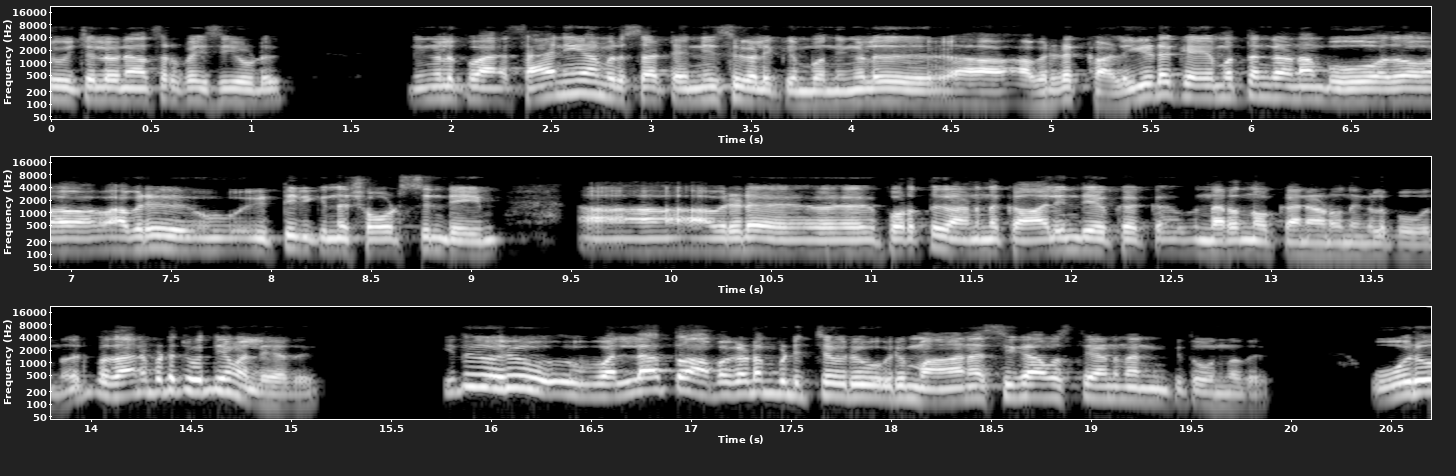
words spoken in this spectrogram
ചോദിച്ചല്ലോ നാസർ ഫൈസിയോട്. നിങ്ങളിപ്പോ സാനിയ മിർസ ടെന്നീസ് കളിക്കുമ്പോൾ നിങ്ങൾ അവരുടെ കളിയുടെ കേമത്തം കാണാൻ പോവോ? അതോ അവർ ഇട്ടിരിക്കുന്ന ഷോർട്സിന്റെയും അവരുടെ പുറത്ത് കാണുന്ന കാലിന്റെയും ഒക്കെ നിറം നോക്കാനാണോ നിങ്ങൾ പോകുന്നത്? ഒരു പ്രധാനപ്പെട്ട ചോദ്യമല്ലേ അത്. ഇത് ഒരു വല്ലാത്ത അപകടം പിടിച്ച ഒരു ഒരു മാനസികാവസ്ഥയാണെന്നാണ് എനിക്ക് തോന്നുന്നത്. ഓരോ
